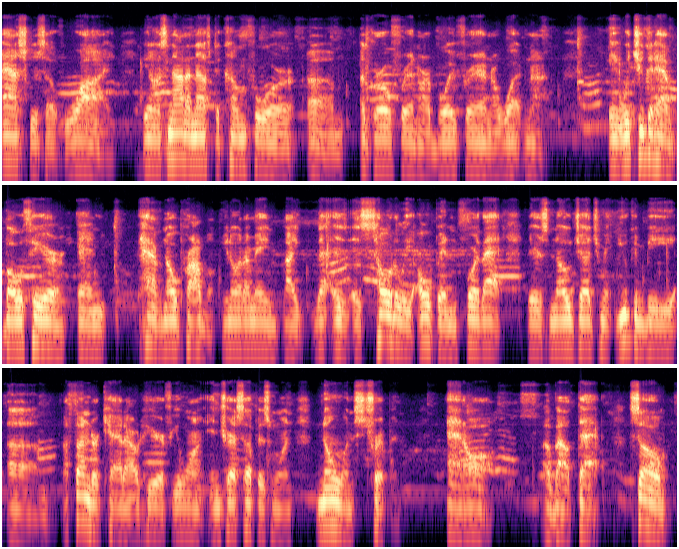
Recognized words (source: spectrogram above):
Ask yourself why. You know it's not enough to come for um, a girlfriend or a boyfriend or whatnot. In which you could have both here and have no problem. You know what i mean? Like that is totally open for that. There's no judgment. You can be um, a thundercat out here if you want and dress up as one. No one's tripping at all about that. So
